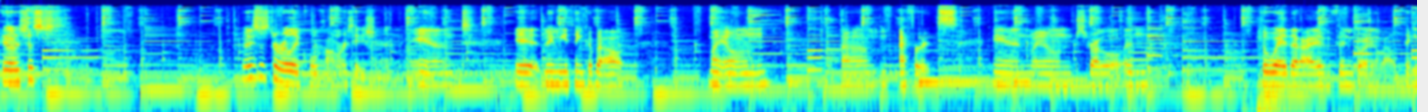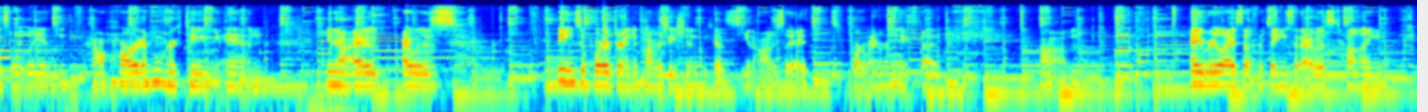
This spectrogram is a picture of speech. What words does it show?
it was just it was just a really cool conversation. And it made me think about my own um, efforts and my own struggle and the way that I've been going about things lately and how hard I'm working. And you know I I was being supportive during the conversation because you know obviously I support my roommate but um, I realized that the things that I was telling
